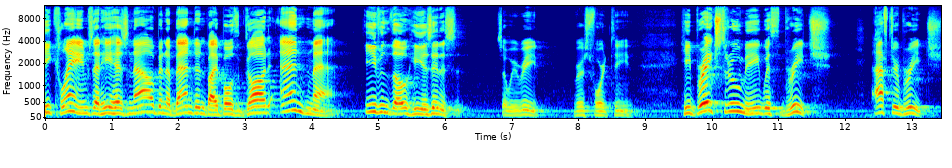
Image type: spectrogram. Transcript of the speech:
he claims that he has now been abandoned by both God and man, even though he is innocent. So we read verse 14. He breaks through me with breach after breach.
